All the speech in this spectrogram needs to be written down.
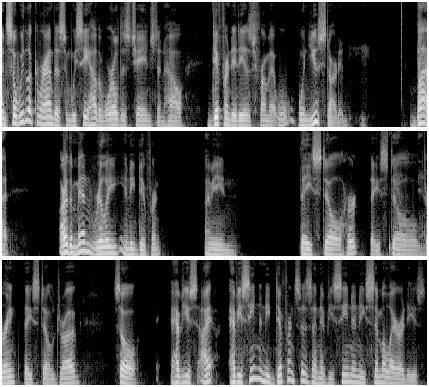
And so we look around us and we see how the world has changed and how different it is from it w- when you started. But are the men really any different? I mean, they still hurt, they still yes. drink, they still drug. So, have you I have you seen any differences and have you seen any similarities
